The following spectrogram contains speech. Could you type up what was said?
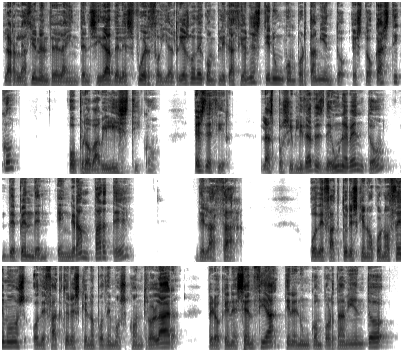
la relación entre la intensidad del esfuerzo y el riesgo de complicaciones tiene un comportamiento estocástico o probabilístico. Es decir, las posibilidades de un evento dependen en gran parte del azar, o de factores que no conocemos, o de factores que no podemos controlar, pero que en esencia tienen un comportamiento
